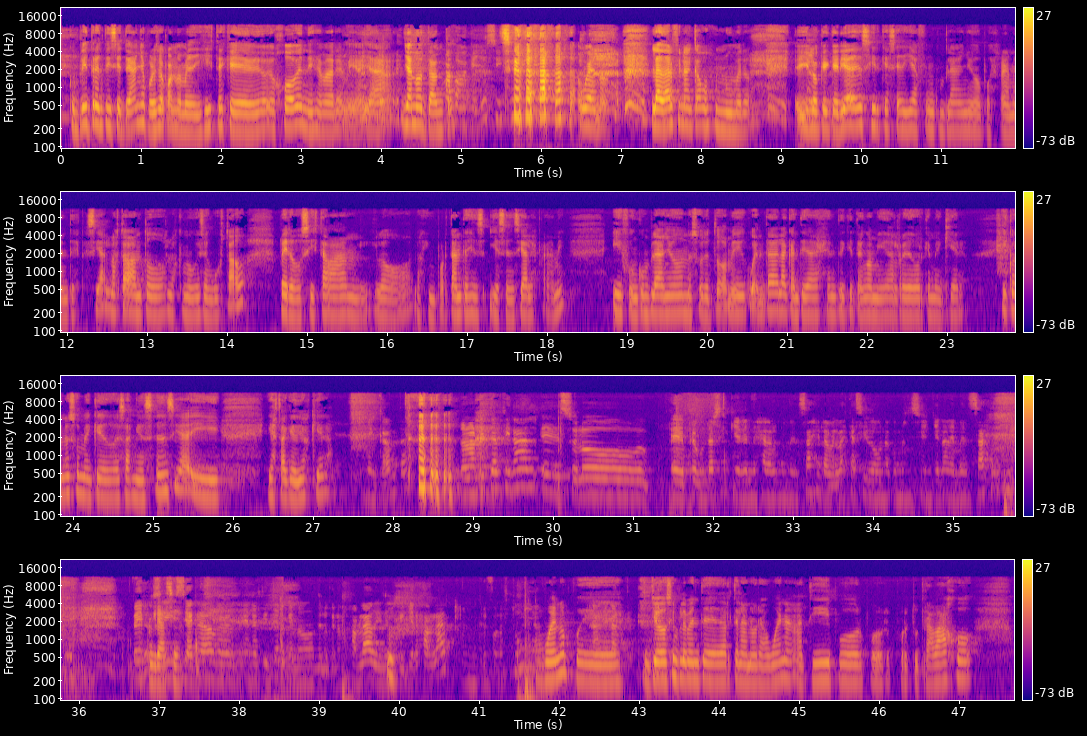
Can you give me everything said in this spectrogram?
Cumplí 37 años, por eso cuando me dijiste que joven, dije, madre mía, ya, ya no tanto. Más joven que yo, sí. bueno, la edad al fin y al cabo es un número. Y lo que quería decir que ese día fue un cumpleaños pues realmente especial. No estaban todos los que me hubiesen gustado, pero sí estaban lo- los importantes y esenciales para mí. Y fue un cumpleaños donde sobre todo me di cuenta de la cantidad de gente que tengo a mi alrededor que me quiere. Y con eso me quedo, esa es mi esencia y, y hasta que Dios quiera. Me encanta. Normalmente al final eh, suelo eh, preguntar si quieren dejar algún mensaje. La verdad es que ha sido una conversación llena de mensajes. Pero Gracias. si se ha quedado en el tintero que no, de lo que no hemos hablado y de lo que quieres hablar, el micrófono es tuyo. Bueno, pues Adelante. yo simplemente darte la enhorabuena a ti por, por, por tu trabajo,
